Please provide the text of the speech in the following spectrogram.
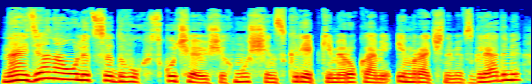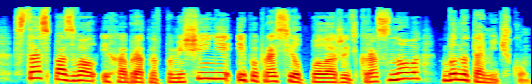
Найдя на улице двух скучающих мужчин с крепкими руками и мрачными взглядами, Стас позвал их обратно в помещение и попросил положить Краснова в анатомичку.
